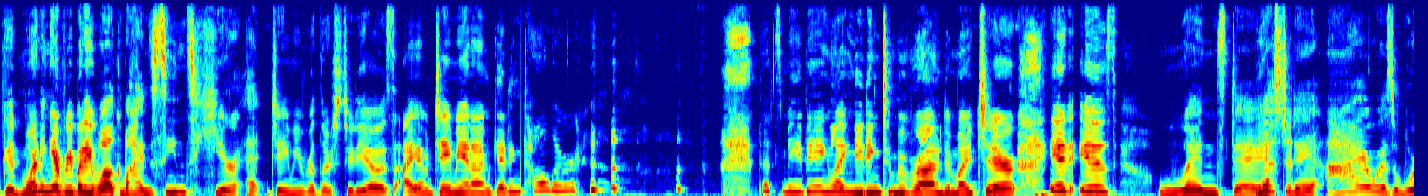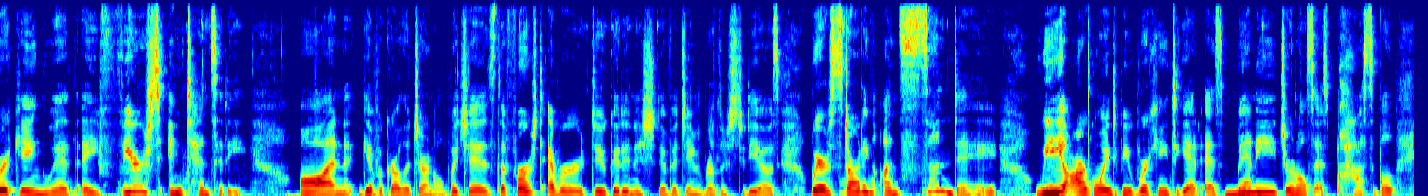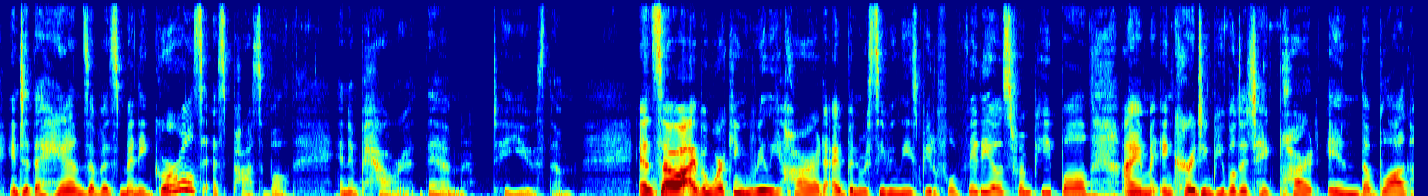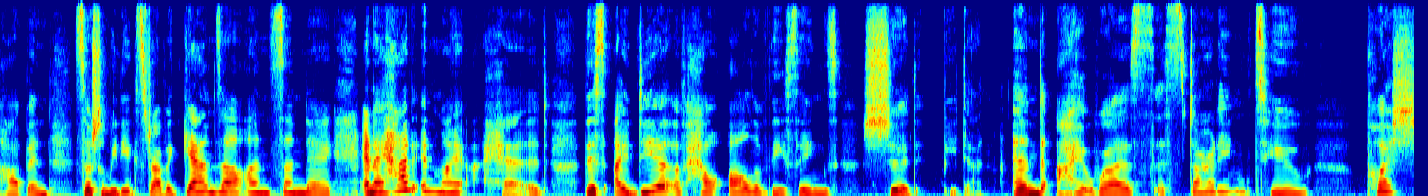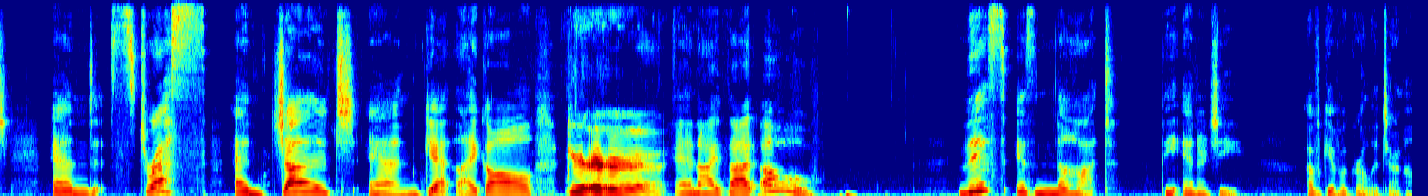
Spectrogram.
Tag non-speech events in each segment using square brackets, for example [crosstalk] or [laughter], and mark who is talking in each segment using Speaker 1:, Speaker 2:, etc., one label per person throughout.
Speaker 1: Good morning, everybody. Welcome behind the scenes here at Jamie Ridler Studios. I am Jamie and I'm getting taller. [laughs] That's me being like needing to move around in my chair. It is Wednesday. Yesterday, I was working with a fierce intensity on Give a Girl a Journal, which is the first ever do good initiative at Jamie Ridler Studios, where starting on Sunday, we are going to be working to get as many journals as possible into the hands of as many girls as possible and empower them to use them. And so I've been working really hard. I've been receiving these beautiful videos from people. I'm encouraging people to take part in the blog hop and social media extravaganza on Sunday. And I had in my head this idea of how all of these things should be done. And I was starting to push and stress and judge and get like all grrr. And I thought, oh, this is not the energy of Give a Girl a Journal.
